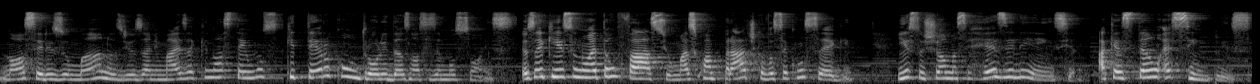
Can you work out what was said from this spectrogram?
nós seres humanos e os animais é que nós temos que ter o controle das nossas emoções. Eu sei que isso não é tão fácil, mas com a prática você consegue. Isso chama-se resiliência. A questão é simples.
